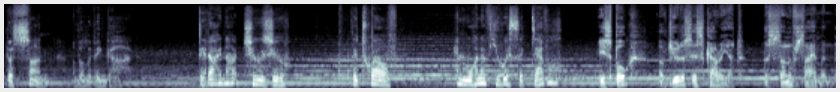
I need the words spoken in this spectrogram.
the Son of the living God. Did I not choose you, the twelve, and one of you is the devil? He spoke of Judas Iscariot, the son of Simon,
